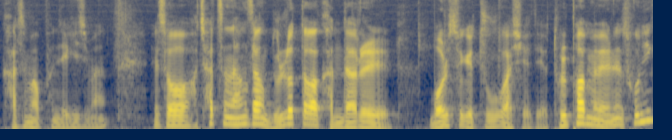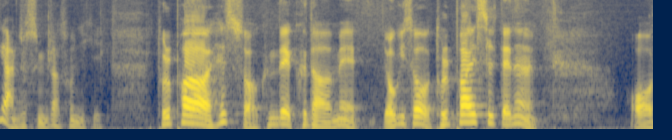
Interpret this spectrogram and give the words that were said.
가슴 아픈 얘기지만 그래서 차트는 항상 눌렀다가 간다를 머릿속에 두고 가셔야 돼요. 돌파면은 손익이 안 좋습니다. 손익이 돌파했어. 근데 그 다음에 여기서 돌파했을 때는 어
